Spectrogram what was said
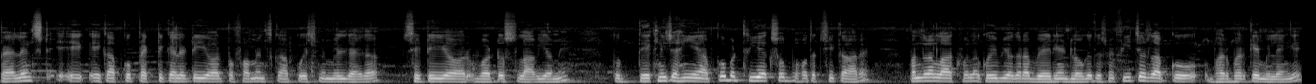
बैलेंस्ड एक एक आपको प्रैक्टिकलिटी और परफॉर्मेंस का आपको इसमें मिल जाएगा सिटी और वर्टोस्लाविया में। तो देखनी चाहिए आपको बट थ्री एक्सो बहुत अच्छी कार है। पंद्रह लाख वाला कोई भी अगर आप वेरिएंट लोगे तो उसमें फ़ीचर्स आपको भर भर के मिलेंगे।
